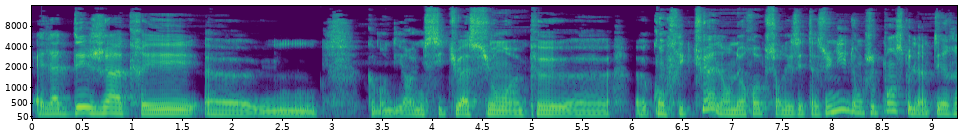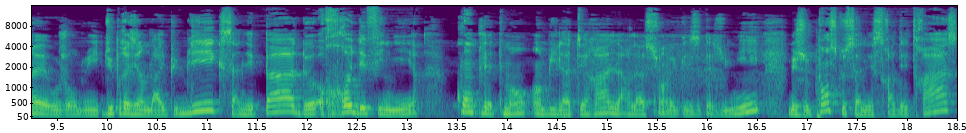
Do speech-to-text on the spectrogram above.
elle a déjà créé euh, une, comment dire, une situation un peu euh, conflictuelle en Europe sur les États-Unis. Donc je pense que l'intérêt aujourd'hui du président de la République, ça n'est pas de redéfinir complètement en bilatéral la relation avec les États-Unis, mais je pense que ça laissera des traces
